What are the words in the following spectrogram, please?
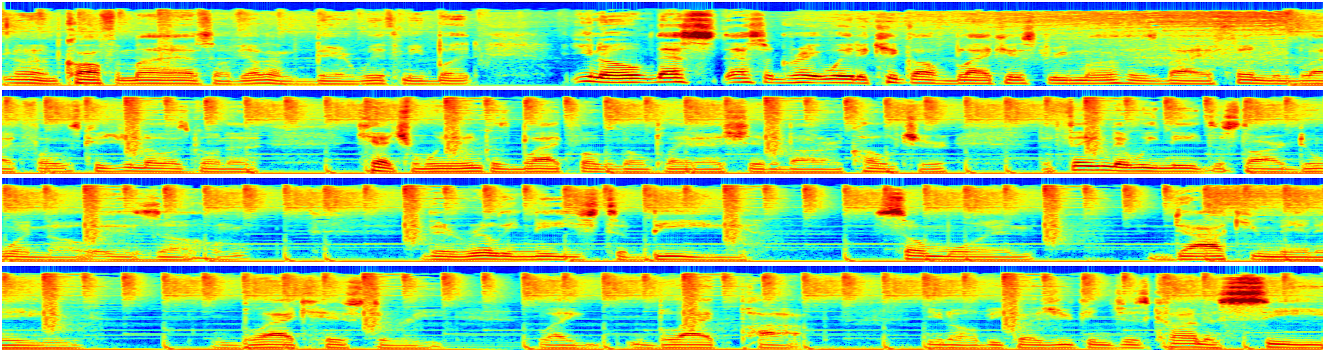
I'm coughing my ass off. Y'all gonna bear with me, but you know that's that's a great way to kick off Black History Month is by offending black folks because you know it's gonna catch wind because black folks don't play that shit about our culture. The thing that we need to start doing though is um, there really needs to be someone documenting black history, like black pop, you know, because you can just kind of see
